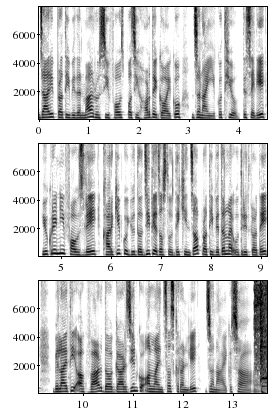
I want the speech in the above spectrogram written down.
जारी प्रतिवेदनमा रुसी फौज पछि हट्दै गएको जनाइएको थियो। त्यसैले युक्रेनी फौजले खार्किबको युद्ध जिते जस्तो देखिन्छ। प्रतिवेदनलाई उद्धृत गर्दै बेलायती अखबार द गार्जियनको अनलाइन संस्करणले जनाएको छ।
